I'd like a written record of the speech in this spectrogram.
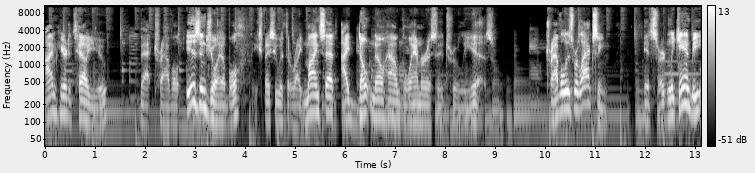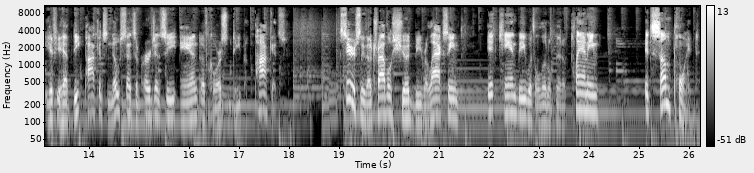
I'm here to tell you that travel is enjoyable, especially with the right mindset. I don't know how glamorous it truly is. Travel is relaxing. It certainly can be if you have deep pockets, no sense of urgency, and, of course, deep pockets. Seriously, though, travel should be relaxing. It can be with a little bit of planning. At some point,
